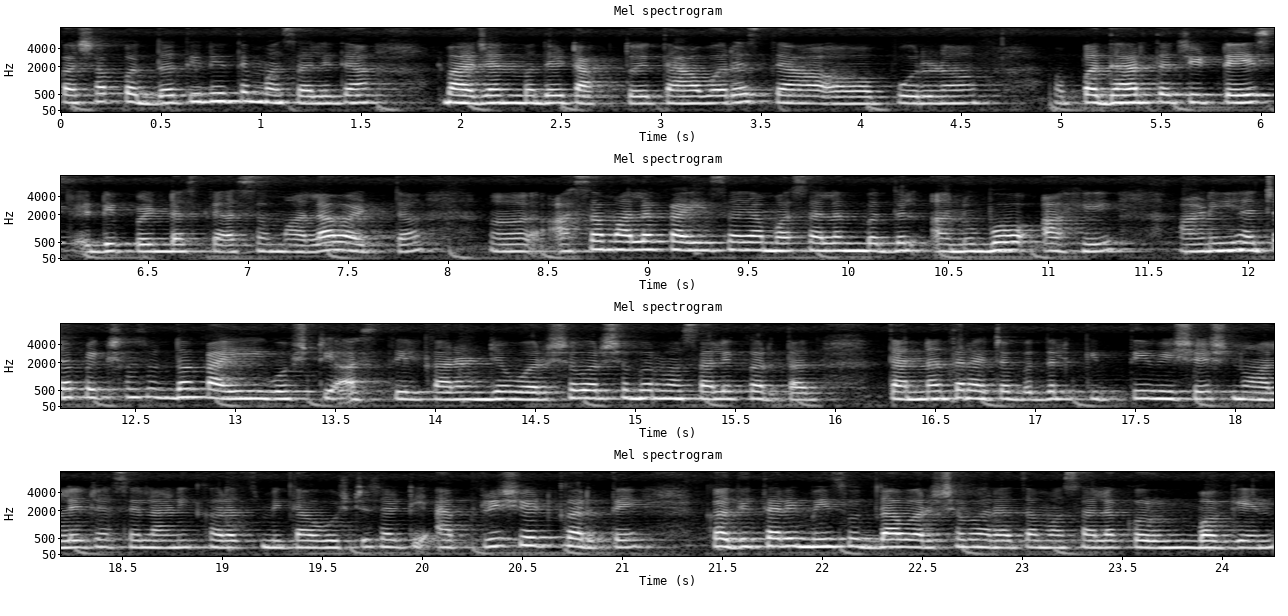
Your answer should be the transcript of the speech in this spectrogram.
कशा पद्धतीने ते मसाले त्या भाज्यांमध्ये टाकतो आहे त्यावरच त्या पूर्ण पदार्थाची टेस्ट डिपेंड असते असं मला वाटतं. असा मला काहीसा या मसाल्यांबद्दल अनुभव आहे. आणि ह्याच्यापेक्षासुद्धा काही गोष्टी असतील. कारण जे वर्ष वर्षभर मसाले करतात त्यांना तर ह्याच्याबद्दल किती विशेष नॉलेज असेल आणि खरंच मी त्या गोष्टीसाठी ॲप्रिशिएट करते. कधीतरी मी सुद्धा वर्षभराचा मसाला करून बघेन.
